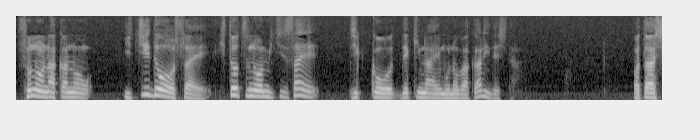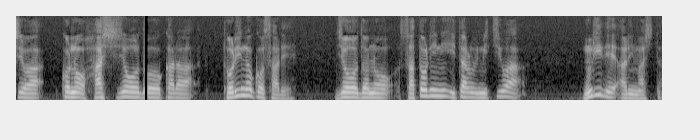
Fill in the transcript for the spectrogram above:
その中の一道さえ一つの道さえ実行できないものばかりでした。私はこの八正道から取り残され浄土の悟りに至る道は無理でありました。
